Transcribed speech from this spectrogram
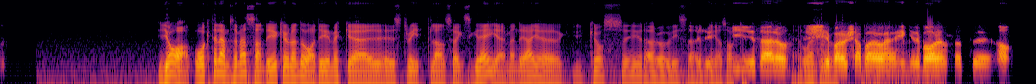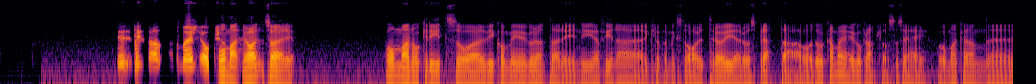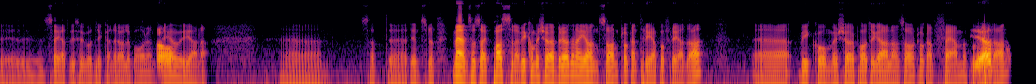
Ja, åk till MC-mässan. Det är ju kul ändå. Det är mycket eh, street landsvägsgrejer. Men det är ju Cross är ju där och visar nya Vi saker. är där och tjibbar och tjabbar och hänger i baren. Så att, eh, ja. Det finns alla möjliga optioner. Ja, så är det. Om man åker dit så vi kommer ju gå runt där i nya fina Klubben Mixstar tröjor och sprätta och då kan man ju gå fram till oss och säga hej. Och man kan eh, säga att vi ska gå och dricka en öl i baren. Ja. Det gör vi gärna. Eh, så att eh, det är inte så dumt. Men som sagt, passerna. Vi kommer köra Bröderna Jönsson klockan tre på fredag. Eh, vi kommer köra Patrik Erlandsson klockan fem på Yes. lördagen.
